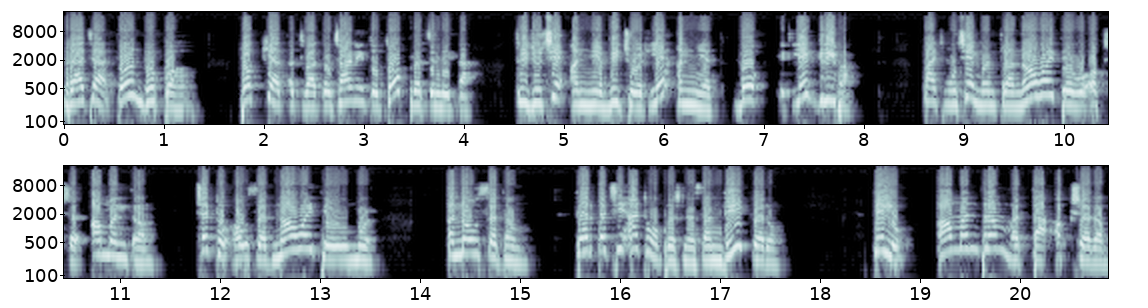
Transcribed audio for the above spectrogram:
રાજા તો નૃપ પ્રખ્યાત અથવા તો જાણીતો તો પ્રચલિતા. ત્રીજું છે અન્ય, બીજું એટલે અન્યત. ડોક એટલે ગ્રીવા. પાંચમું છે મંત્ર ન હોય તેવો અક્ષર અમંત્રમ છઠ્ઠું ઔષધ ન હોય તેવું મૂળ, અનૌષધમ. ત્યાર પછી આઠમો પ્રશ્ન, સંધિ કરો. પેલું, અમંત્રમ વત્તા અક્ષરમ.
